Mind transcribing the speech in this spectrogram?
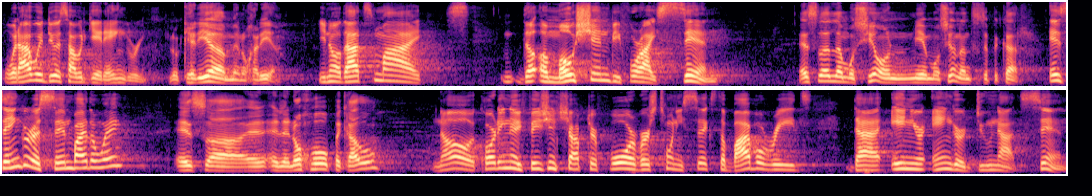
What I would do is I would get angry. Lo que haría me enojaría. You know, that's my the emotion before I sin. Esa es la emoción, mi emoción antes de pecar. Is anger a sin, by the way? ¿Es ah, el, el enojo pecado? No, according to Ephesians chapter 4, verse 26, the Bible reads that in your anger do not sin.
